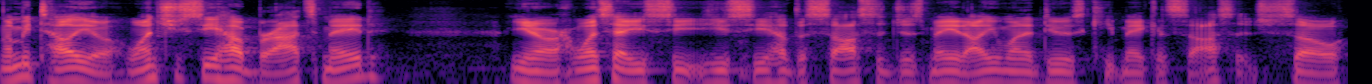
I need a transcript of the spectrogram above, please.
let me tell you, once you see how brat's made, you know, once you see you see how the sausage is made, all you want to do is keep making sausage. So,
